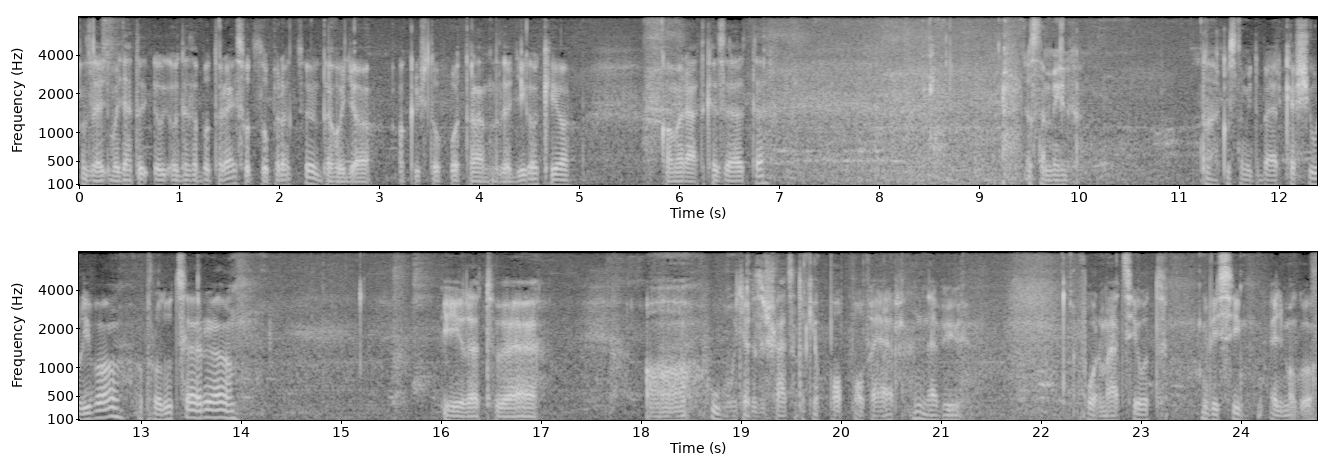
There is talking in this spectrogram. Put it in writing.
az egy, vagy hát igazából a Reis volt az operatőr, de hogy a, a Kristóf volt talán az egyik, aki a kamerát kezelte. Aztán még találkoztam itt Berkes Julival, a producerrel, illetve a, hú, hogy ez a srácot, aki a Papaver nevű formációt viszi egy maga,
